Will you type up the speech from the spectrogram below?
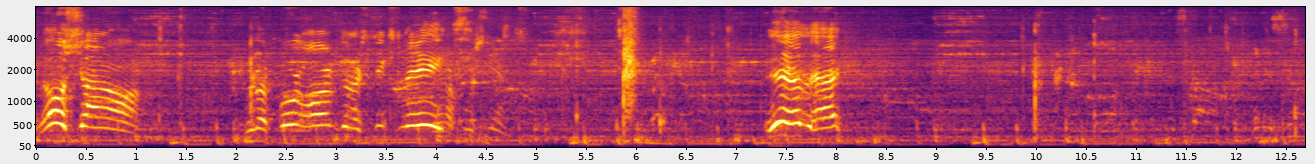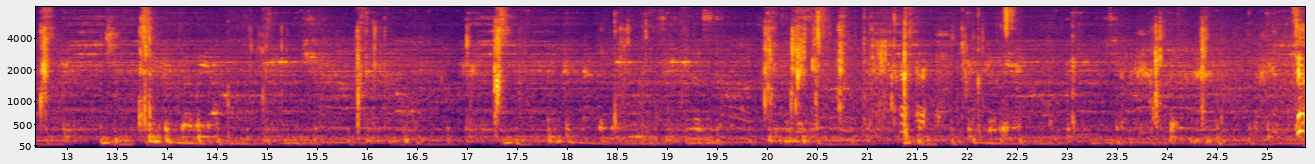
We all shine on. With our four arms and our six legs. Yeah, that's a hack. Hey,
